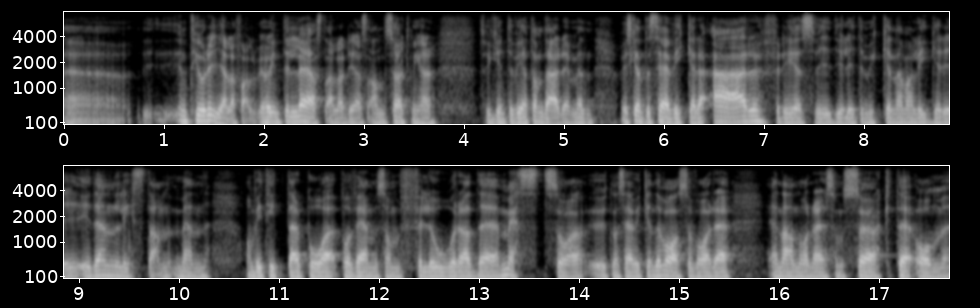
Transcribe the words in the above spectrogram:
Eh, en teori i alla fall. Vi har inte läst alla deras ansökningar så vi kan inte veta om det är det. Men vi ska inte säga vilka det är för det svider lite mycket när man ligger i, i den listan. Men om vi tittar på, på vem som förlorade mest så utan att säga vilken det var så var det en anordnare som sökte om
